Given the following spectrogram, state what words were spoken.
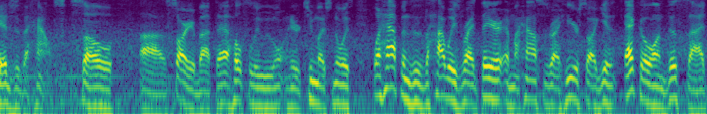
edge of the house. So uh, sorry about that. Hopefully, we won't hear too much noise. What happens is the highway's right there and my house is right here, so I get an echo on this side.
